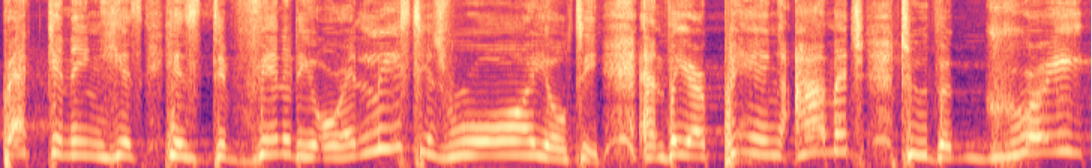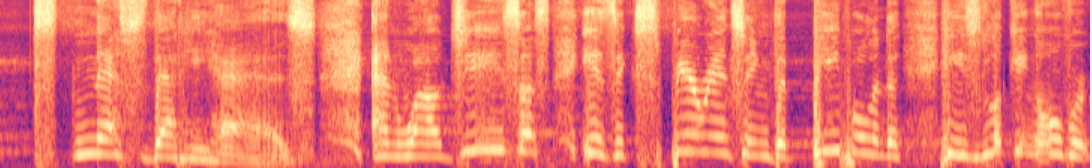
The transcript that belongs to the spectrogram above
beckoning his, his divinity or at least his royalty. And they are paying homage to the greatness that he has. And while Jesus is experiencing the people and the, he's looking over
